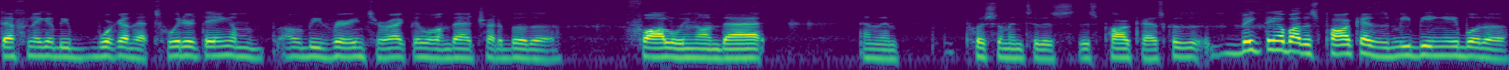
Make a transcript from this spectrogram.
definitely gonna be working on that Twitter thing. I'm, I'm gonna be very interactive on that. Try to build a following on that, and then push them into this this podcast. Because the big thing about this podcast is me being able to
